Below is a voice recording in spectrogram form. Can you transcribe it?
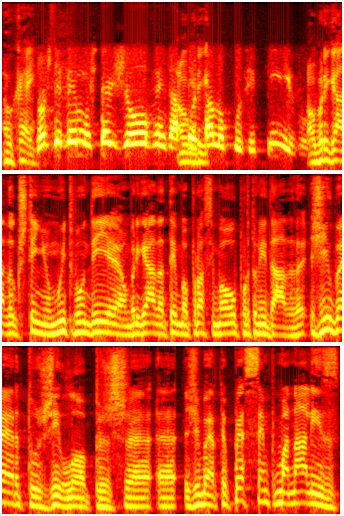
Okay. Nós devemos ter jovens a Obrig... pensar no positivo. Obrigado, Agostinho. Muito bom dia. Obrigado. Até uma próxima oportunidade. Gilberto Gil Lopes. Uh, uh, Gilberto, eu peço sempre uma análise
